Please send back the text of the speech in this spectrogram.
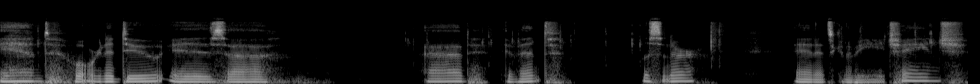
And what we're going to do is uh, add event listener, and it's going to be change,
